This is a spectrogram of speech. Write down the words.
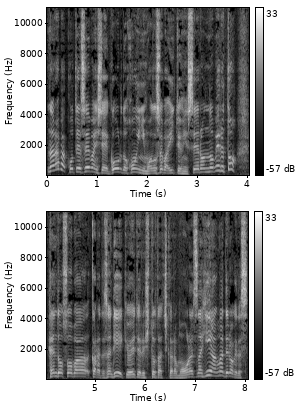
ならば固定成敗にしてゴールド本位に戻せばいいというふうに正論述べると、変動相場からですね、利益を得ている人たちから猛烈な批判が出るわけです。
